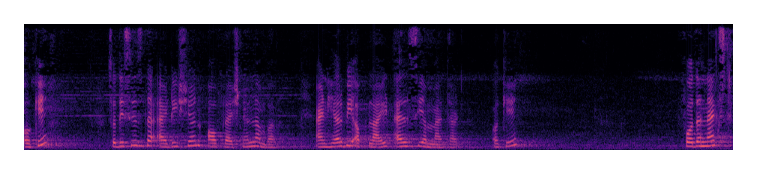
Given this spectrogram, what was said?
Okay. So this is the addition of rational number. And here we applied LCM method. Okay. For the next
